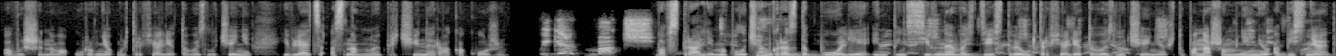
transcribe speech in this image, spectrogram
повышенного уровня ультрафиолетового излучения является основной причиной рака кожи. В Австралии мы получаем гораздо более интенсивное воздействие ультрафиолетового излучения, что, по нашему мнению, объясняет,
